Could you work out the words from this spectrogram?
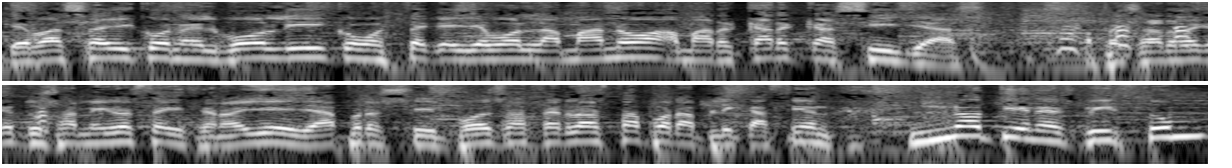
Que vas ahí con el boli, como este que llevo en la mano, a marcar casillas. A pesar de que tus amigos te dicen, oye, ya, pero si puedes hacerlo hasta por aplicación. No tienes Bizum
